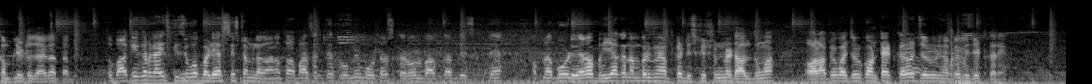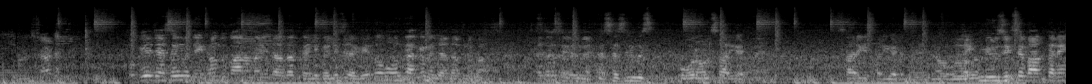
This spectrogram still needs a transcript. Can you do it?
कंप्लीट हो जाएगा तब। तो बाकी अगर गाइज़ किसी को बढ़िया सिस्टम लगाना तो आप आ सकते हैं रोमी मोटर्स करोल बाग का आप देख सकते हैं, अपना बोर्ड यार। भैया का नंबर मैं आपका डिस्क्रिप्शन में डाल दूँगा और आप एक बार ज़रूर कॉन्टैक्ट करो ज़रूर यहाँ पे विज़िट करें। तो जैसे ही मैं देख रहा हूँ दुकान हमारी ज़्यादा पहली पहली से लगी तो और क्या क्या मिल जाता है अपने पास? Accessories में ओवरऑल सारी आइटमें हैं। सारी की सारी आइटमें हैं म्यूज़िक से बात करें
